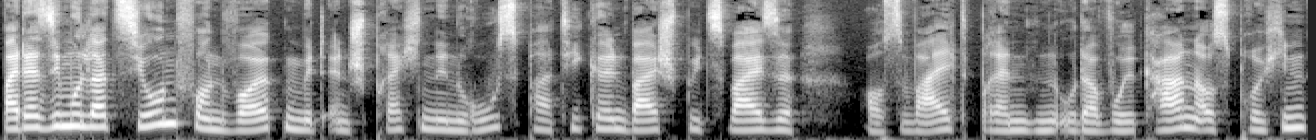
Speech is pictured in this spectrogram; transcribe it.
Bei der Simulation von Wolken mit entsprechenden Rußpartikeln beispielsweise aus Waldbränden oder Vulkanausbrüchen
